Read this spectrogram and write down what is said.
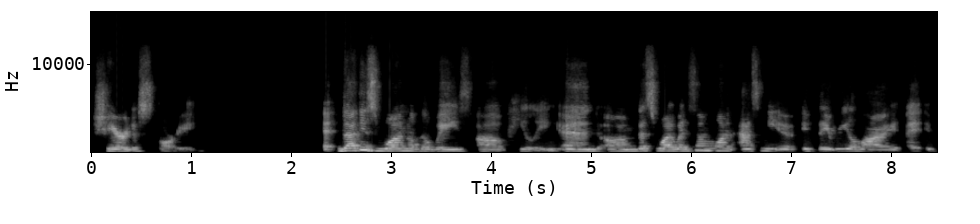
share the story. Eh, that is one of the ways of healing. And um, that's why when someone asks me if, if they realize eh, if,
